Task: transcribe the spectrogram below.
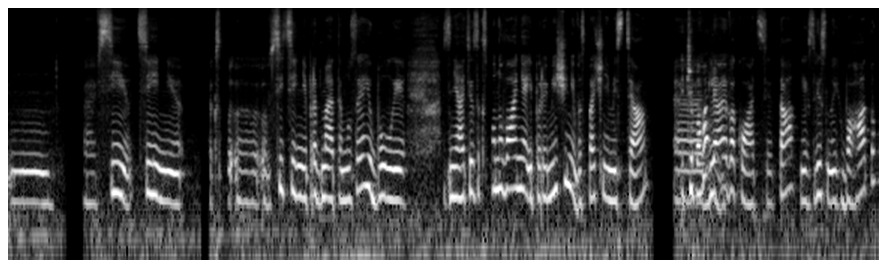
е, всі цінні. Всі цінні предмети музею були зняті з експонування і переміщені в безпечні місця чи багато для евакуації. Так, їх, звісно, їх багато.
